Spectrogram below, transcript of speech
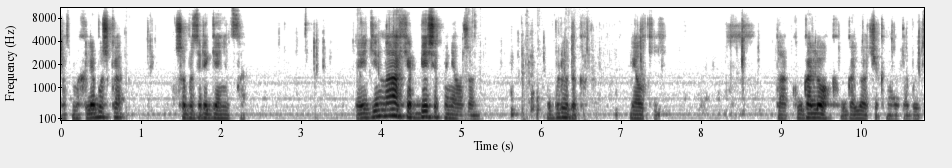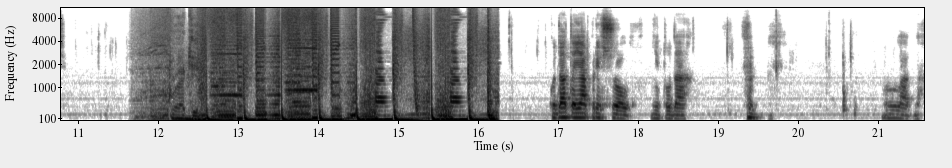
Сейчас мы хлебушка, чтобы зарегениться. Да иди нахер, бесит меня уже. Ублюдок мелкий. Так, уголек, уголечек надо добыть. Куда-то я пришел, не туда. Ну ладно.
